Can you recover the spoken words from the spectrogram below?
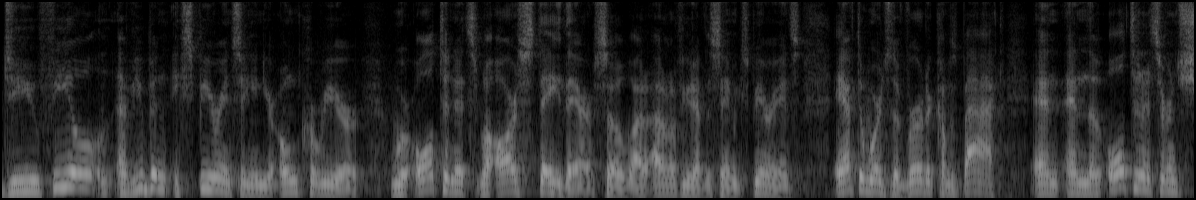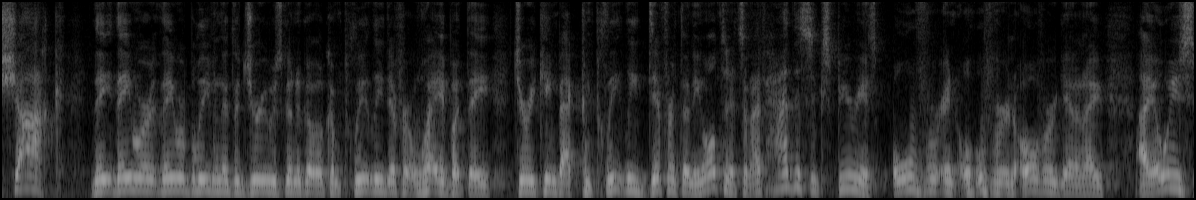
Do you feel, have you been experiencing in your own career where alternates, well, ours stay there, so I, I don't know if you'd have the same experience. Afterwards, the verdict comes back, and, and the alternates are in shock they, they were they were believing that the jury was going to go a completely different way, but the jury came back completely different than the alternates. And I've had this experience over and over and over again, and I I always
